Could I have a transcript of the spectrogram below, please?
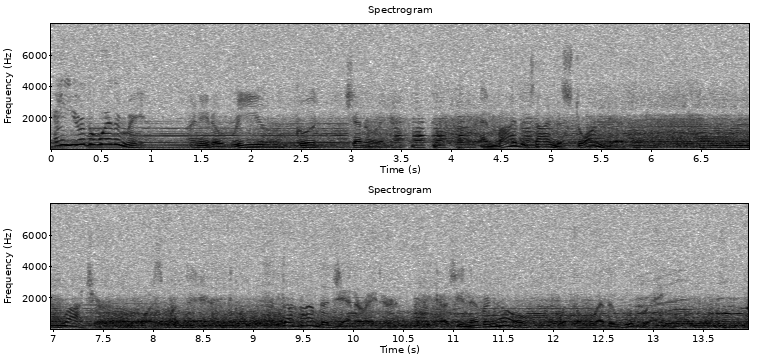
Hey, you're the weatherman. I need a real good generator. And by the time the storm hit, Roger was prepared. The Honda generator, because you never know what the weather will bring.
